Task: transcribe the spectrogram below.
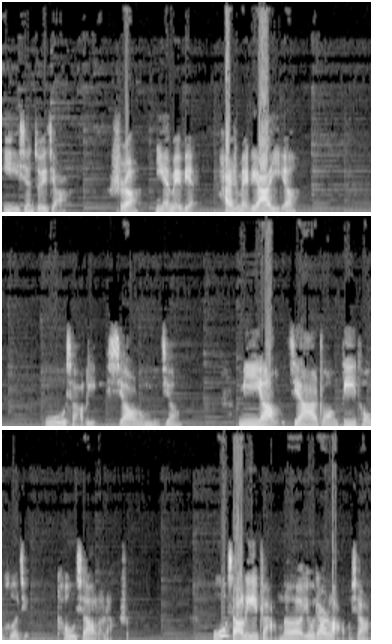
一掀嘴角，是啊，你也没变，还是美丽阿姨啊。吴小丽笑容一僵。米阳假装低头喝酒，偷笑了两声。吴小丽长得有点老相，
